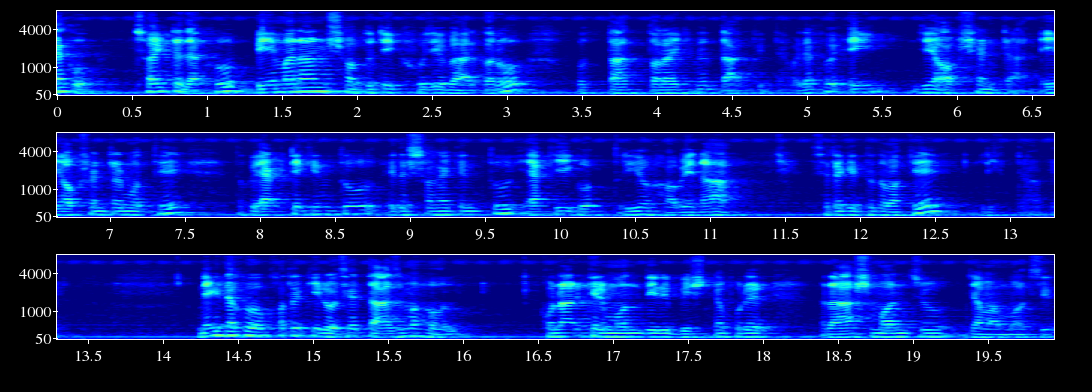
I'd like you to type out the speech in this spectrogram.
দেখো, ছয়টা দেখো, বেমানান শব্দটি খুঁজে বার করো ও তার তলায় কিন্তু দাগ দিতে হবে। দেখো, এই যে অপশানটা এই অপশানটার মধ্যে দেখো, একটি কিন্তু এদের সঙ্গে কিন্তু একই গোত্রীয় হবে না, সেটা কিন্তু তোমাকে লিখতে হবে। নেক্সট দেখো কত কী রয়েছে? তাজমহল, কোণার্কের মন্দির, বিষ্ণুপুরের রাসমঞ্চ, জামা মসজিদ,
